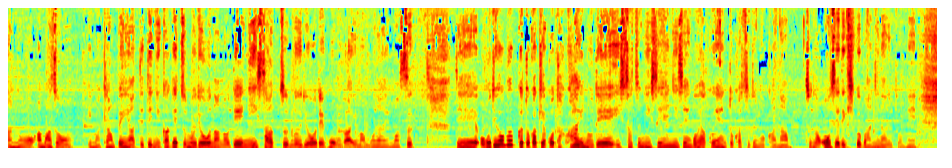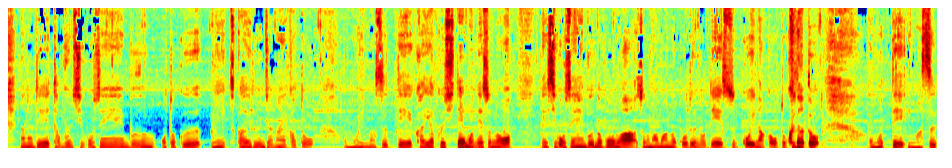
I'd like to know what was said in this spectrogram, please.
あの Amazon 今キャンペーンやってて2ヶ月無料なので2冊無料で本が今もらえます。でオーディオブックとか結構高いので1冊2000円2500円とかするのかなその音声で聞く版になるとねなので多分4 5 0 0 0円分お得に使えるんじゃないかと思いますで解約してもねその4 5 0 0円分の本はそのまま残るのですっごいなんかお得だと思っています。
